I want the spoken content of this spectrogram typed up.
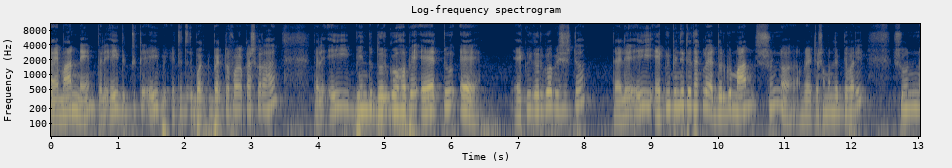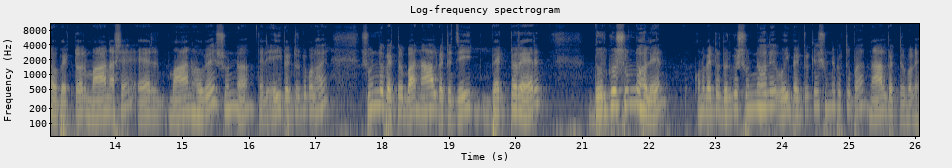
নাই, মান নেই, তাহলে এই বিন্দুটি এই এটা যদি ভেক্টর প্রকাশ করা হয়, তাহলে এই বিন্দু দৈর্ঘ্য হবে এ টু এ, একই দৈর্ঘ্য বিশিষ্ট, তাহলে এই একই বিন্দুতে থাকলে এর দৈর্ঘ্য মান শূন্য, আমরা এটা সমান লিখতে পারি, শূন্য ভেক্টর মান আসে, এর মান হবে শূন্য, তাহলে এই ভেক্টরকে বলা হয় শূন্য ভেক্টর বা নাল ভেক্টর, যেই ভেক্টরের দৈর্ঘ্য শূন্য হলে, কোনো ভেক্টর দৈর্ঘ্য শূন্য হলে ওই ভেক্টরকে শূন্য ভেক্টর বা নাল ভেক্টর বলে।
